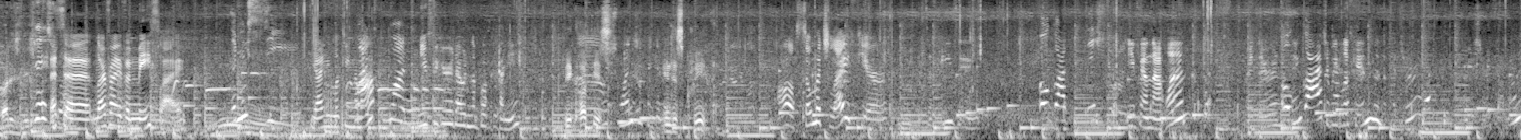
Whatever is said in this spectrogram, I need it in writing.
What is this? this That's one. a larvae of a mayfly. Let me see. Yeah, you looking them What up? one? You figure it out in the book, honey. We caught this one do you think it in this creek. Oh, so much life here. It's amazing. Oh God, this one. You found that one? Right there in the Oh, thing? God. Should we look in in the picture? Yep. Are you sure it's that one?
